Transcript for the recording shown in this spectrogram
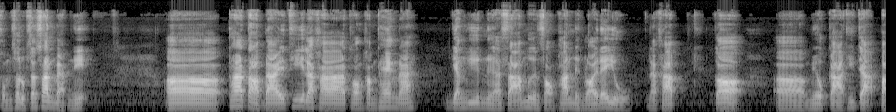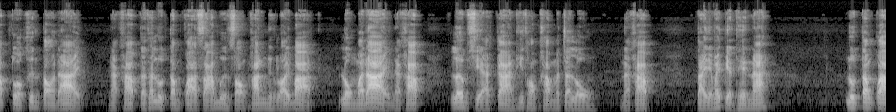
ผมสรุปสั้นๆแบบนี้ ถ้าตราบใดที่ราคาทองคำแท่งนะ ยังยืนเหนือ 32,100 ได้อยู่นะครับ ก็ มีโอกาสที่จะปรับตัวขึ้นต่อได้นะครับ แต่ถ้าหลุดต่ำกว่า 32,100 บาทลงมาได้นะครับ เริ่มเสียอาการที่ทองคำมันจะลงนะครับ แต่ยังไม่เปลี่ยนเทรนนะ หลุดต่ำกว่า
